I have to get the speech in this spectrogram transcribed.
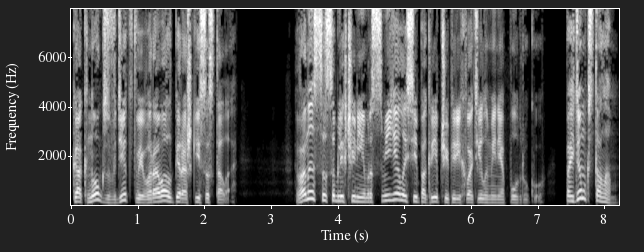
как Нокс в детстве воровал пирожки со стола. Ванесса с облегчением рассмеялась и покрепче перехватила меня под руку. «Пойдем к столам.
